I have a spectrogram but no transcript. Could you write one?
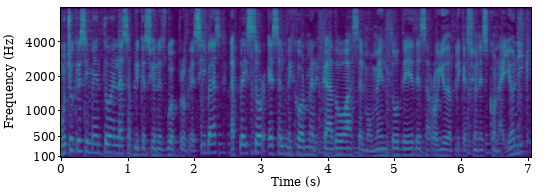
Mucho crecimiento en las aplicaciones web progresivas, la Play Store es el mejor mercado hasta el momento de desarrollo de aplicaciones con Ionic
